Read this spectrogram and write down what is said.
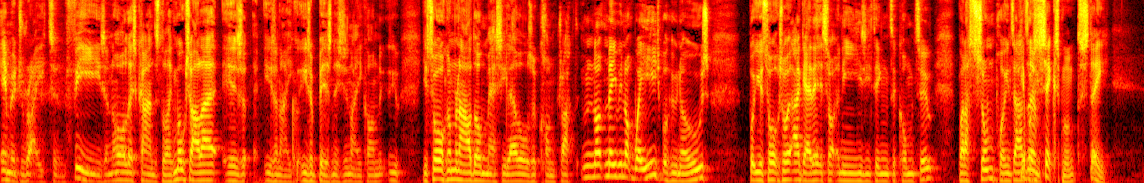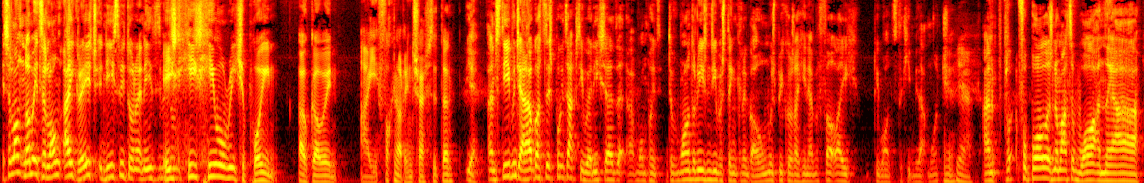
image rights and fees and all this kind of stuff. Like Mo Salah is he's an icon. He's a business. He's an icon. You're talking Ronaldo, Messi levels of contract. Not maybe not wage, but who knows. But you talk, so I get it. It's not an easy thing to come to. But at some point, Adam, yeah, six months stay. It's a long. No, it's a long. I agree. It needs to be done. It needs to be. He's, he's, he will reach a point of going. Are you fucking not interested then? Yeah, and Steven Gerrard got to this point actually where he said that at one point one of the reasons he was thinking of going was because like he never felt like he wanted to keep me that much. Yeah, yeah. and footballers, no matter what, and they are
